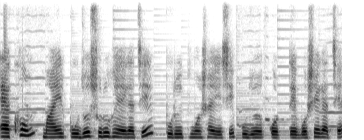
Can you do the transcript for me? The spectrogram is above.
এখন মায়ের পুজো শুরু হয়ে গেছে। পুরোহিত মশাই এসে পুজো করতে বসে গেছেন।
